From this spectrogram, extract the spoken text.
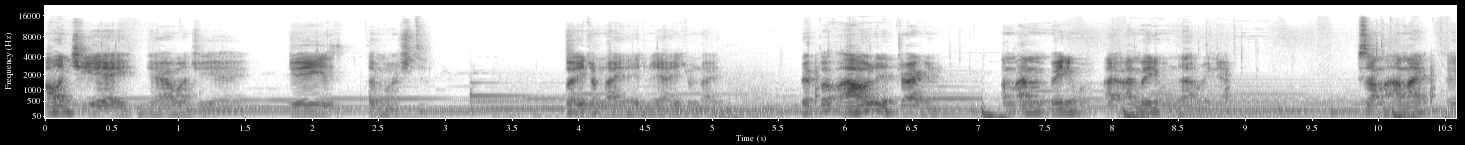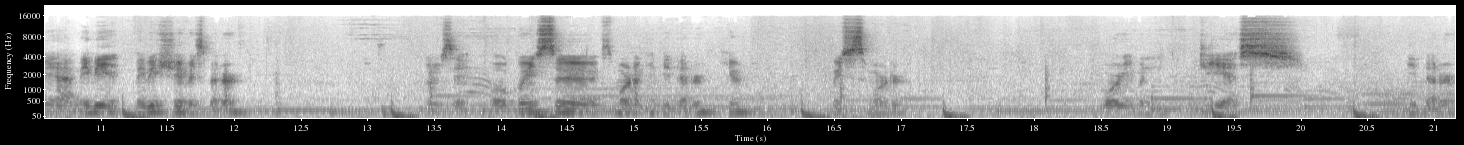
I want GA. Yeah, I want GA. GA is the most. So Age of Night, yeah, Age of Night. Up, I only a dragon. I'm, I'm waiting. On, I, I'm waiting on that right now. Cause I'm, I'm, act- oh yeah, maybe, maybe Shiv is better. Let me see. Oh, Queen's to Smorder can be better here. Queen's to Smorder. Or even GS be better.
